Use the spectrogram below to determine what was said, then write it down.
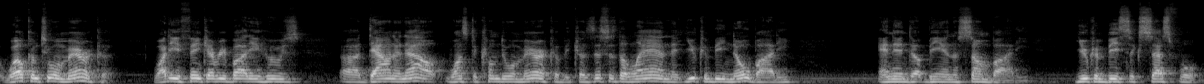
welcome to America. Why do you think everybody who's uh, down and out wants to come to America? Because this is the land that you can be nobody and end up being a somebody. You can be successful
